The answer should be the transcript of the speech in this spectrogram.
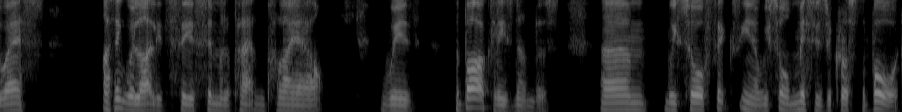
US, I think we're likely to see a similar pattern play out with the Barclays numbers. Um, we saw fix, you know, we saw misses across the board.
